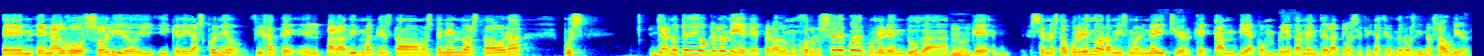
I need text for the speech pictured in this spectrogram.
en, en algo sólido y, y que digas, coño, fíjate, el paradigma que estábamos teniendo hasta ahora, pues ya no te digo que lo niegue, pero a lo mejor se le puede poner en duda, Ujú. porque se me está ocurriendo ahora mismo el Nature que cambia completamente la clasificación de los dinosaurios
